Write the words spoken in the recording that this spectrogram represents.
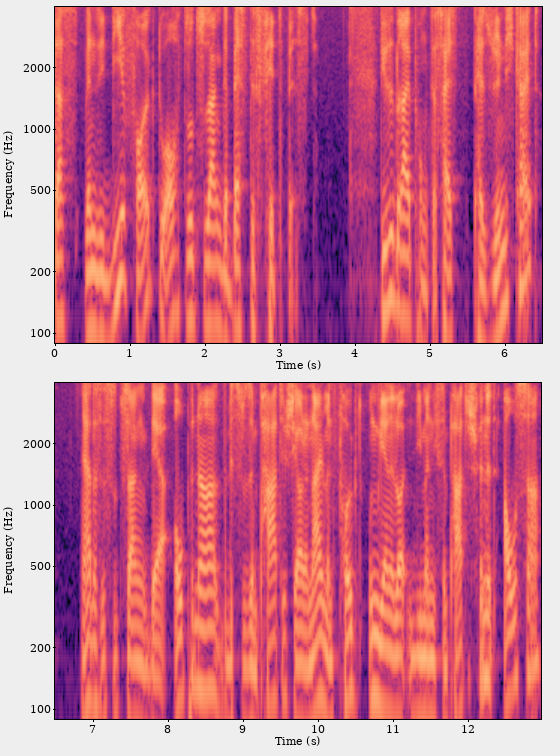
dass wenn sie dir folgt, du auch sozusagen der beste Fit bist. Diese drei Punkte, das heißt Persönlichkeit, ja, das ist sozusagen der Opener, bist du sympathisch, ja oder nein. Man folgt ungern Leuten, die man nicht sympathisch findet, außer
